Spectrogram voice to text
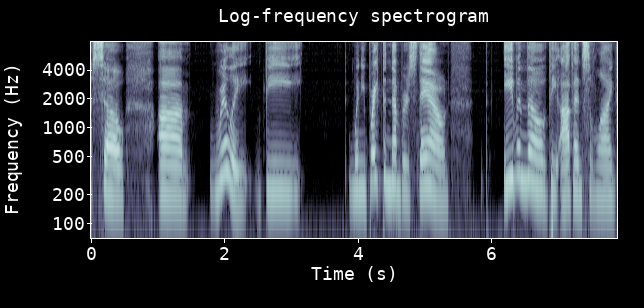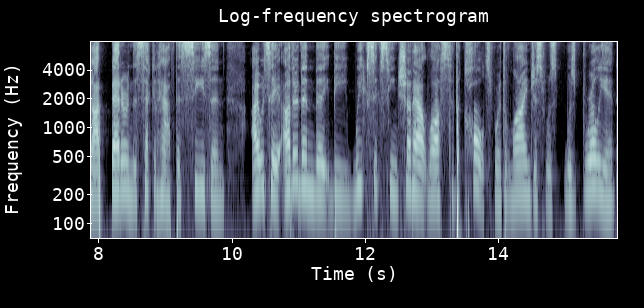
So, um, really, the when you break the numbers down, even though the offensive line got better in the second half of the season, I would say other than the, the week 16 shutout loss to the Colts, where the line just was was brilliant,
